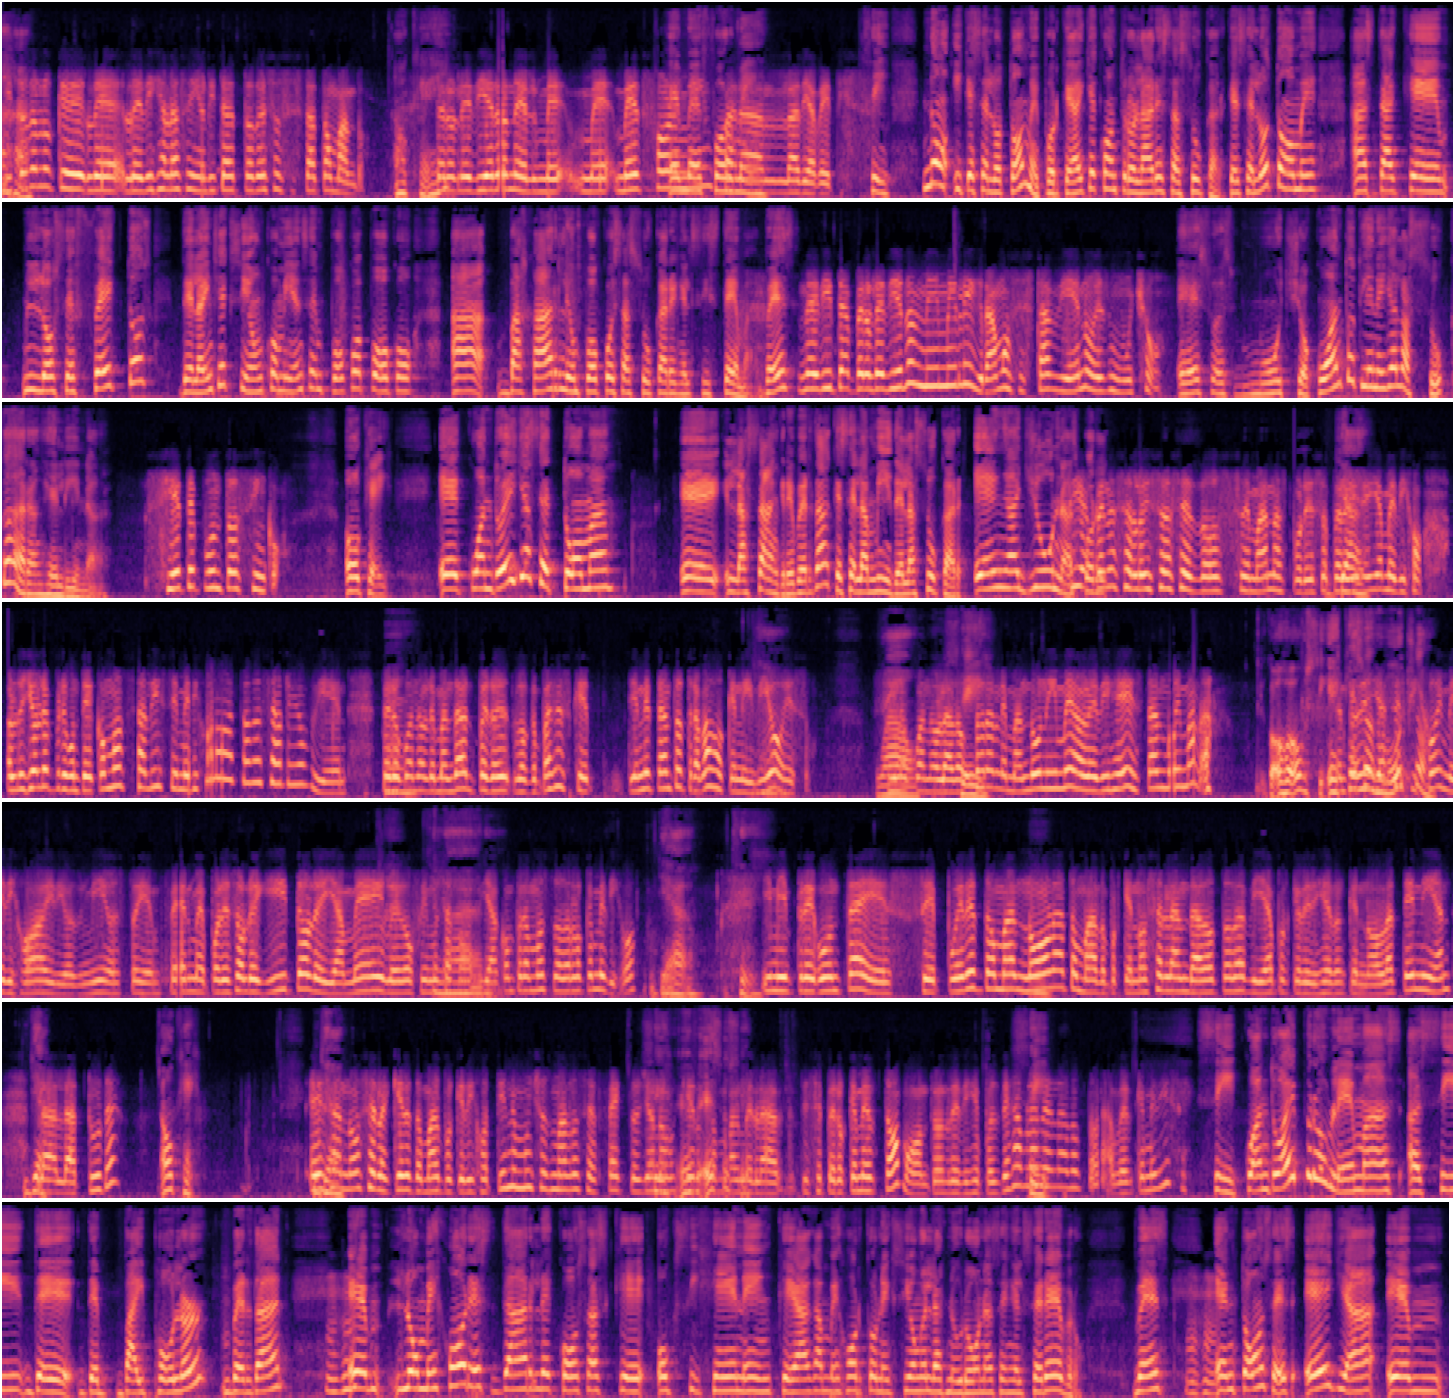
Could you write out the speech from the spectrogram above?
Y todo lo que le, le dije a la señorita, todo eso se está tomando. Okay. Pero le dieron el, metformin, para la diabetes. Sí, no, y que se lo tome, porque hay que controlar ese azúcar, que se lo tome hasta que los efectos de la inyección comiencen poco a poco a bajarle un poco ese azúcar en el sistema, ¿ves? Nedita, pero le dieron mil miligramos, ¿está bien o es mucho? Eso es mucho. ¿Cuánto tiene ella el azúcar, Angelina? 7.5. Ok. Eh, cuando ella se toma eh, la sangre, ¿verdad? Que se la mide, el azúcar, en ayunas. Sí, apenas se lo hizo hace dos semanas por eso, pero ella me dijo, yo le pregunté, ¿cómo saliste? Y me dijo, no, todo salió bien, pero mm. cuando le mandaron, pero lo que pasa es que tiene tanto trabajo que ni vio eso. Wow, cuando la doctora le mandó un email, le dije, estás muy mala. Oh, sí, es que eso ya mucho. se fijó y me dijo, ay, Dios mío, estoy enferma. Por eso luego le llamé y luego fuimos a... Ya compramos todo lo que me dijo. Ya. Y mi pregunta es, ¿se puede tomar? No mm. la ha tomado porque no se la han dado todavía porque le dijeron que no la tenían. La latuda. Ok. Esa no se la quiere tomar porque dijo, tiene muchos malos efectos, yo no quiero tomármela. Dice, ¿pero qué me tomo? Entonces le dije, pues deja hablarle a la doctora, a ver qué me dice. Sí, cuando hay problemas así de, de bipolar, ¿verdad? Em, lo mejor es darle cosas que oxigenen, que hagan mejor conexión en las neuronas en el cerebro. ¿Ves? Entonces, ella, eh,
